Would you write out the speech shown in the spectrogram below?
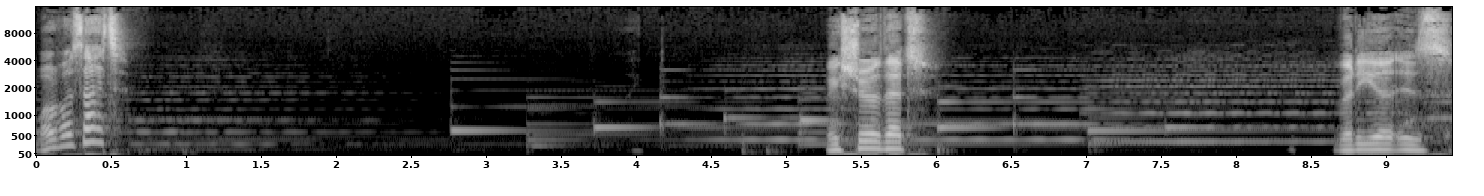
What was that? Make sure that Rydia is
